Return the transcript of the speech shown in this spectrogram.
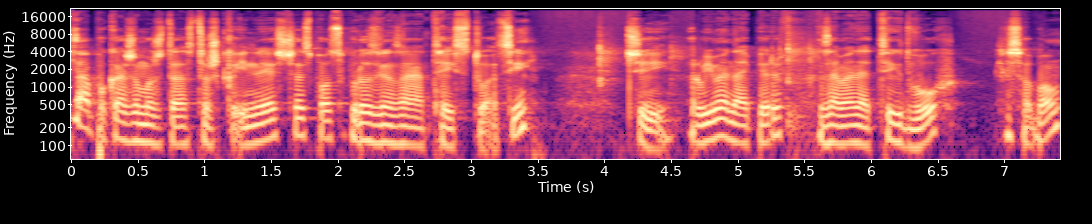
Ja pokażę może teraz troszkę inny jeszcze sposób rozwiązania tej sytuacji. Czyli robimy najpierw zamianę tych dwóch ze sobą.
